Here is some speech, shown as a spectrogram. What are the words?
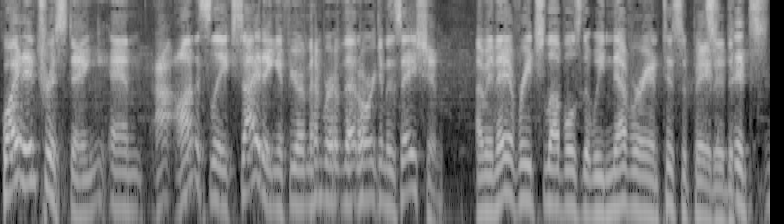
quite interesting and uh, honestly exciting if you're a member of that organization. I mean, they have reached levels that we never anticipated. it's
